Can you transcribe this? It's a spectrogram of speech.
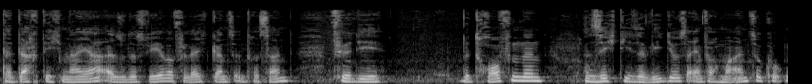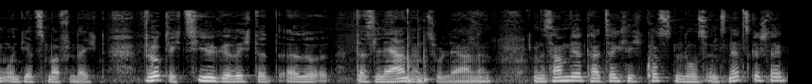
da dachte ich, naja, also das wäre vielleicht ganz interessant für die Betroffenen, sich diese Videos einfach mal anzugucken und jetzt mal vielleicht wirklich zielgerichtet, also das Lernen zu lernen. Und das haben wir tatsächlich kostenlos ins Netz gestellt.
